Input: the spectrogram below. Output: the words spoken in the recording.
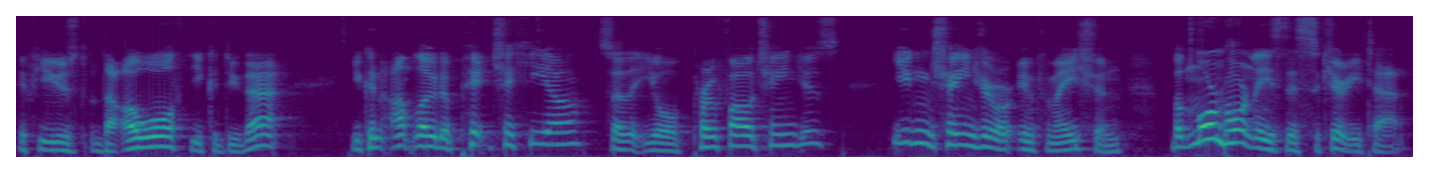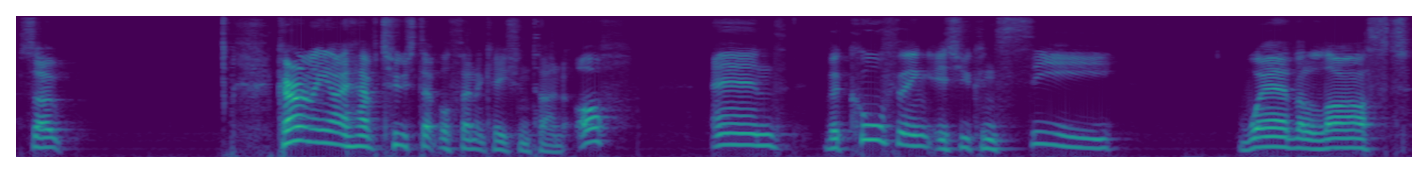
if you used the OAuth, you could do that. You can upload a picture here so that your profile changes. You can change your information, but more importantly is this security tab. So currently I have two-step authentication turned off, and the cool thing is you can see where the last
